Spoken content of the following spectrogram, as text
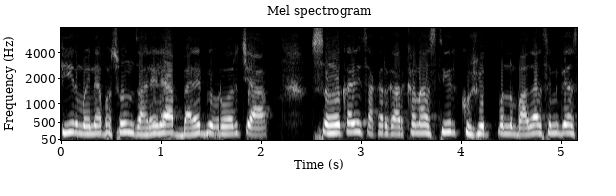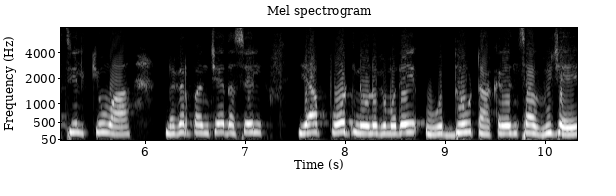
तीन महिन्यापासून झालेल्या बॅलेट पेपरवरच्या सहकारी साखर कारखाना असतील कृषी उत्पन्न बाजार समिती असतील किंवा नगरपंचायत असेल या पोटनिवडणुकीमध्ये उद्धव ठाकरेंचा विजय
